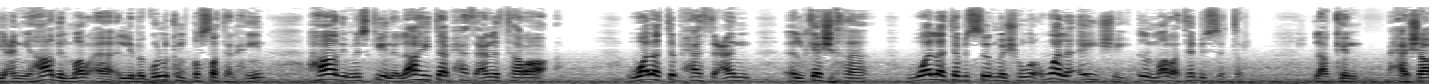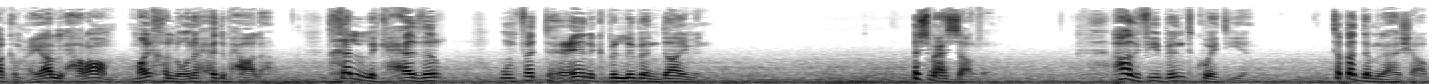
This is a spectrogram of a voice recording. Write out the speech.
يعني هذه المرأة اللي بقول لكم قصتها الحين هذه مسكينة لا هي تبحث عن الثراء ولا تبحث عن الكشخة. ولا تبي تصير مشهورة ولا أي شيء. المرأة تبي الستر لكن حشاكم عيال الحرام ما يخلون أحد بحاله. خلك حذر ومفتح عينك باللبن دايما. اسمع السالفة. هذه في بنت كويتية. تقدم لها شاب.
